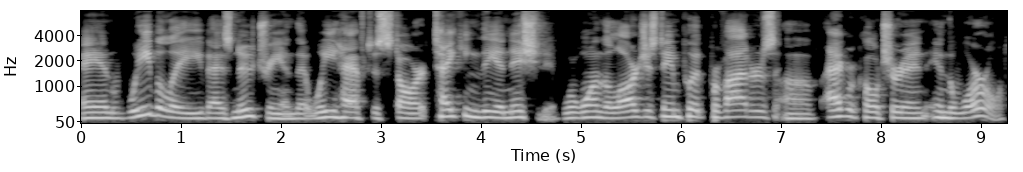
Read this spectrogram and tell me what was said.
And we believe as Nutrien that we have to start taking the initiative. We're one of the largest input providers of agriculture in, in the world.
